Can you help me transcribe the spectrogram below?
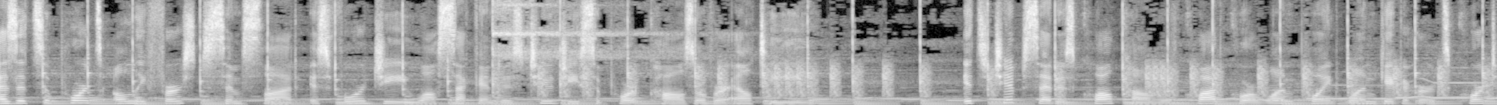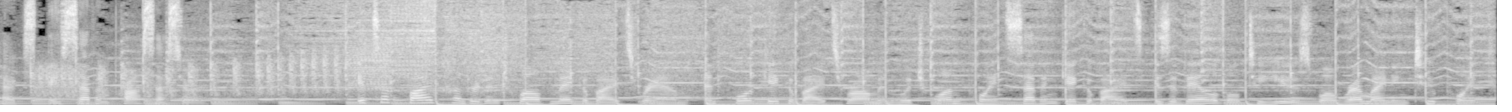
As it supports only first SIM slot is 4G while second is 2G support calls over LTE. Its chipset is Qualcomm with quad-core 1.1 GHz Cortex-A7 processor. It's a 512 MB RAM and 4 GB ROM in which 1.7 GB is available to use while remaining 2.3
